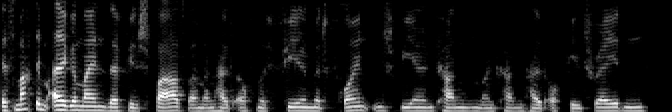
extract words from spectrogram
es macht im Allgemeinen sehr viel Spaß, weil man halt auch mit viel mit Freunden spielen kann. Man kann halt auch viel traden.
